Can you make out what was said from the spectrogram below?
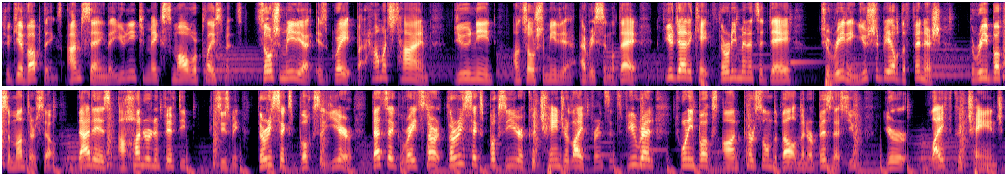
to give up things. I'm saying that you need to make small replacements. Social media is great, but how much time do you need on social media every single day? If you dedicate 30 minutes a day to reading, you should be able to finish three books a month or so. That is 150, excuse me, 36 books a year. That's a great start. 36 books a year could change your life. For instance, if you read 20 books on personal development or business, you your life could change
